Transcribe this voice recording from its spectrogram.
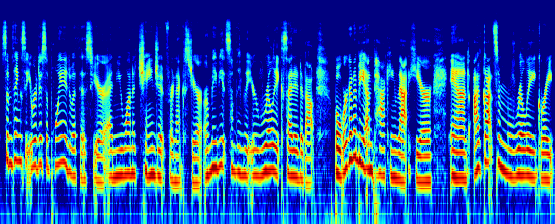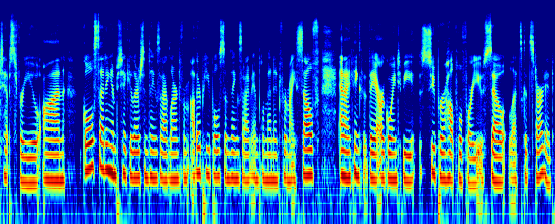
some things that you were disappointed with this year and you want to change it for next year. Or maybe it's something that you're really excited about. But we're going to be unpacking that here. And I've got some really great tips for you on goal setting in particular, some things that I've learned from other people, some things that I've implemented for myself, and I think that they are going to be super helpful for you. So let's get started.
